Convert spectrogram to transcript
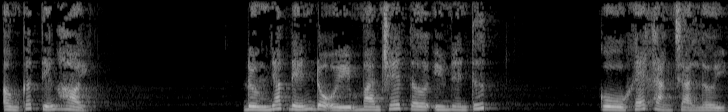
Ông cất tiếng hỏi. Đừng nhắc đến đội Manchester United. Cô khẽ khàng trả lời.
